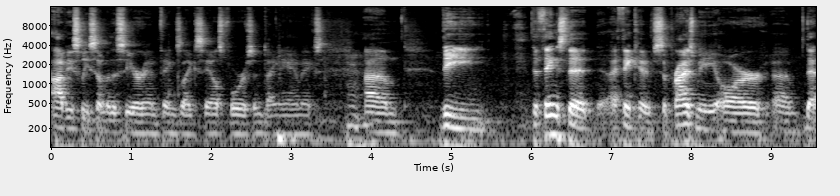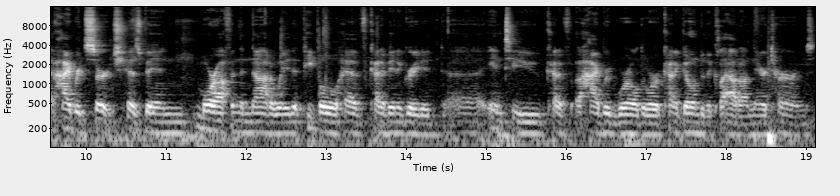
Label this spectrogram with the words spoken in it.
obviously, some of the CRM things like Salesforce and Dynamics. Mm-hmm. Um, the the things that I think have surprised me are um, that hybrid search has been more often than not a way that people have kind of integrated uh, into kind of a hybrid world or kind of going to the cloud on their terms.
